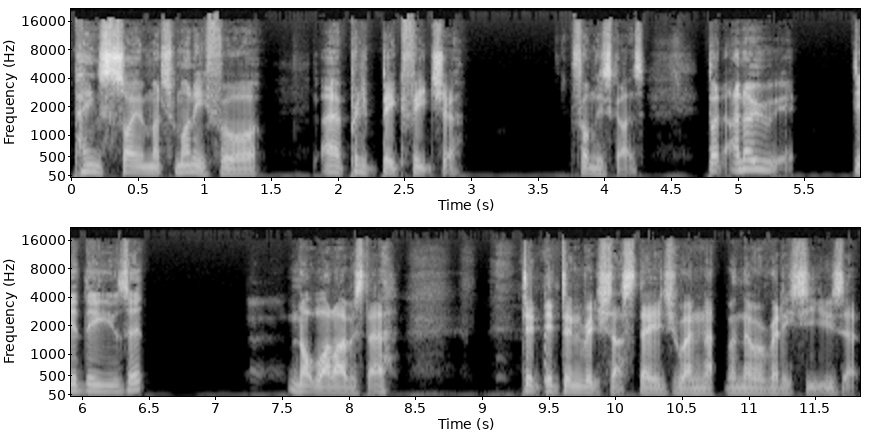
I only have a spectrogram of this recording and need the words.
paying so much money for a pretty big feature from these guys. But I know. Did they use it? Not while I was there. Did, it didn't reach that stage when when they were ready to use it.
